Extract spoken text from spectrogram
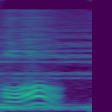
Oh.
